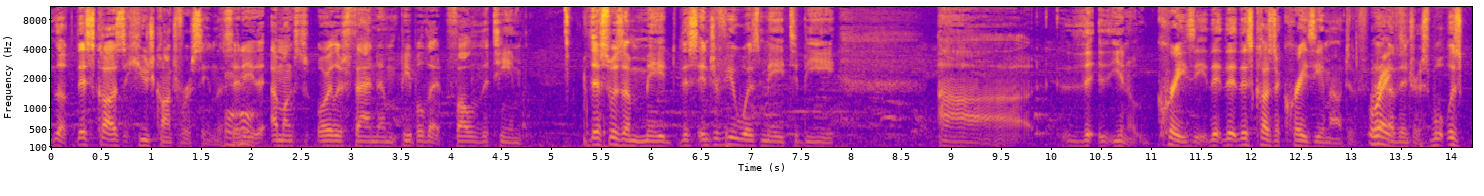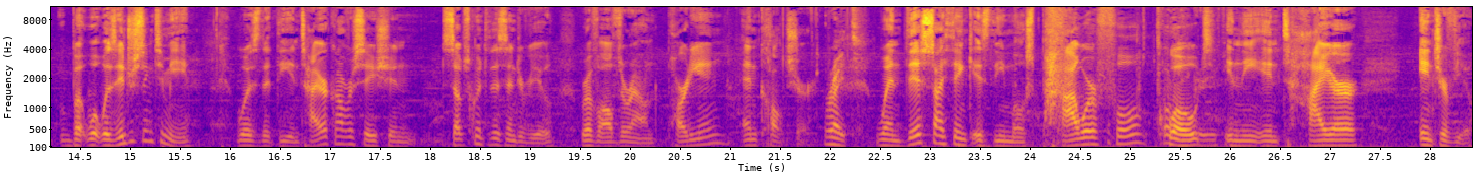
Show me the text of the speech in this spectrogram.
look this caused a huge controversy in the city Uh-huh. amongst Oilers fandom people that follow the team. This was a made this interview was made to be uh, the, you know, crazy. Th- th- this caused a crazy amount of, Right. of interest. What was, but what was interesting to me was that the entire conversation subsequent to this interview revolved around partying and culture. Right. When this, I think, is the most powerful quote in the entire interview.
